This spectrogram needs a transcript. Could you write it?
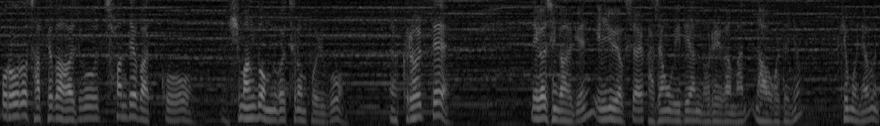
포로로 잡혀가가지고 천대받고 희망도 없는 것처럼 보이고 그럴 때 내가 생각하기엔 인류 역사의 가장 위대한 노래가 나오거든요. 그게 뭐냐면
